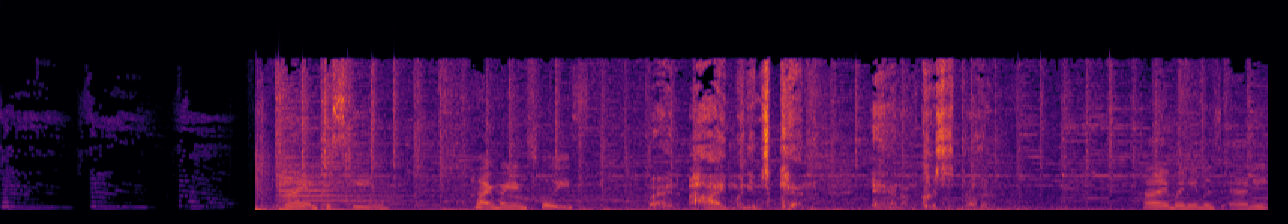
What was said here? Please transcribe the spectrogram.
Hi, I'm Christine. Hi, my name's Felice. And hi, my name's Ken, and I'm Kris's brother. Hi, my name is Annie.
